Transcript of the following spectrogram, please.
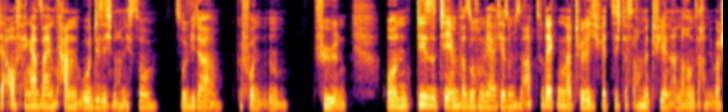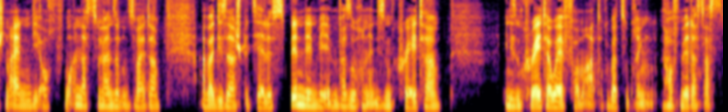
der Aufhänger sein kann, wo die sich noch nicht so, so wiedergefunden fühlen. Und diese Themen versuchen wir halt hier so ein bisschen abzudecken. Natürlich wird sich das auch mit vielen anderen Sachen überschneiden, die auch woanders zu hören sind und so weiter. Aber dieser spezielle Spin, den wir eben versuchen in diesem Creator, in diesem Creator Wave Format rüberzubringen, hoffen wir, dass das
